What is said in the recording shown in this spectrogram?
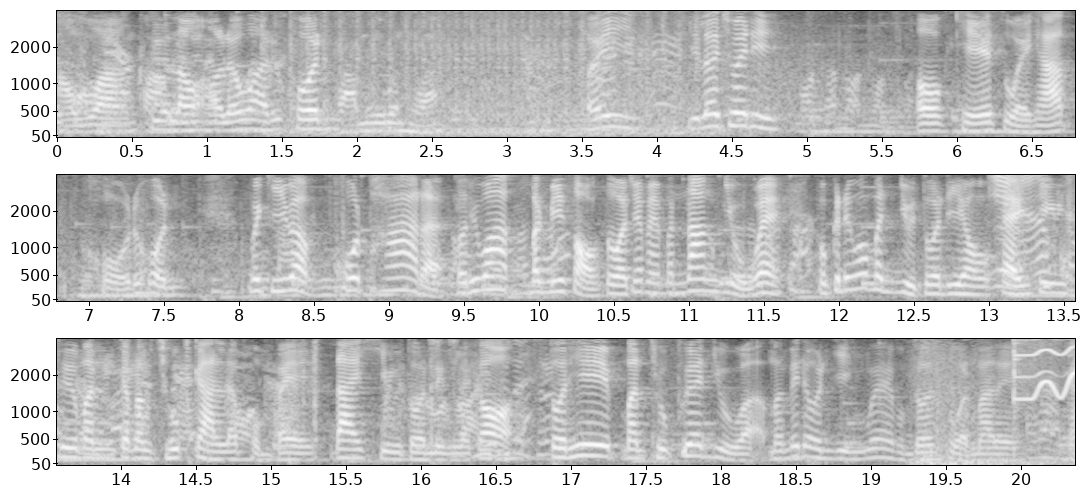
เอาว่ะเพื่อนเราเอาแล้วว่ะทุกคน ขวามือบนหัว เฮ้ย คิลเลอร์ช่วยดิหมดครับหมดหมดหมดโอเคสวยครับโหทุกคนเมื่อกี้แบบโคตรพลาดอะตอนที่ว่ามันมี 2 ตัวใช่ไหมมันนั่งอยู่เว้ยผมก็นึกว่ามันอยู่ตัวเดียว แต่จริงๆคือมันกำลังชุบกันแล้วผมไปได้คิวตัวหนึ่งแล้วก็ ตัวที่มันชุบเพื่อนอยู่อะมันไม่โดนยิงเว้ยผมโดนสวนมาเลยก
